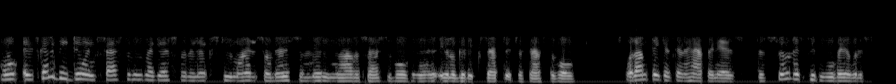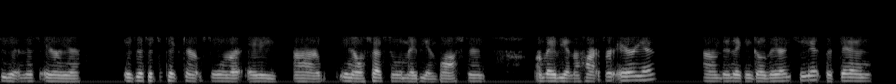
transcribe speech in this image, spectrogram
well, it's going to be doing festivals, I guess, for the next few months. So they're submitting now to festivals, and it'll get accepted to festivals. What I'm thinking is going to happen is the soonest people will be able to see it in this area is if it's picked up for a, uh, you know, a festival maybe in Boston or maybe in the Hartford area. Um, then they can go there and see it. But then,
